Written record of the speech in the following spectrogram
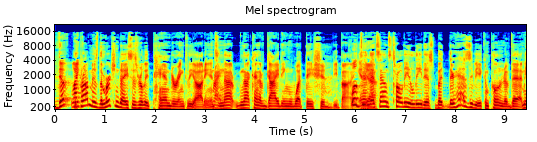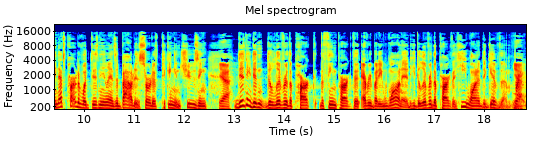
The, like, The problem is the merchandise is really pandering to the audience Right. and not not kind of guiding what they should be buying. Well, and Yeah. that sounds totally elitist, but there has to be a component of that. I mean, that's part of what Disneyland's about is sort of picking and choosing. Yeah. Disney didn't deliver the park, the theme park that everybody wanted. He delivered the park that he wanted to give them. Yeah. right.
